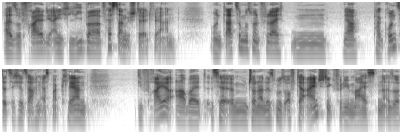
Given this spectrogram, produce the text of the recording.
Also Freie, die eigentlich lieber festangestellt wären. Und dazu muss man vielleicht ein hm, ja, paar grundsätzliche Sachen erstmal klären. Die freie Arbeit ist ja im Journalismus oft der Einstieg für die meisten. Also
